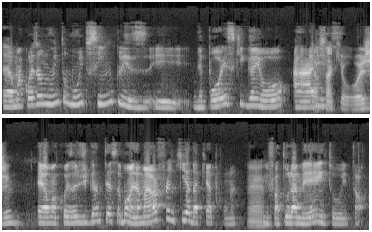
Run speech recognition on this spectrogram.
É uma coisa muito, muito simples e depois que ganhou a Ares Pensar que hoje. é uma coisa gigantesca. Bom, é a maior franquia da Capcom, né? É, Em faturamento e tal.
